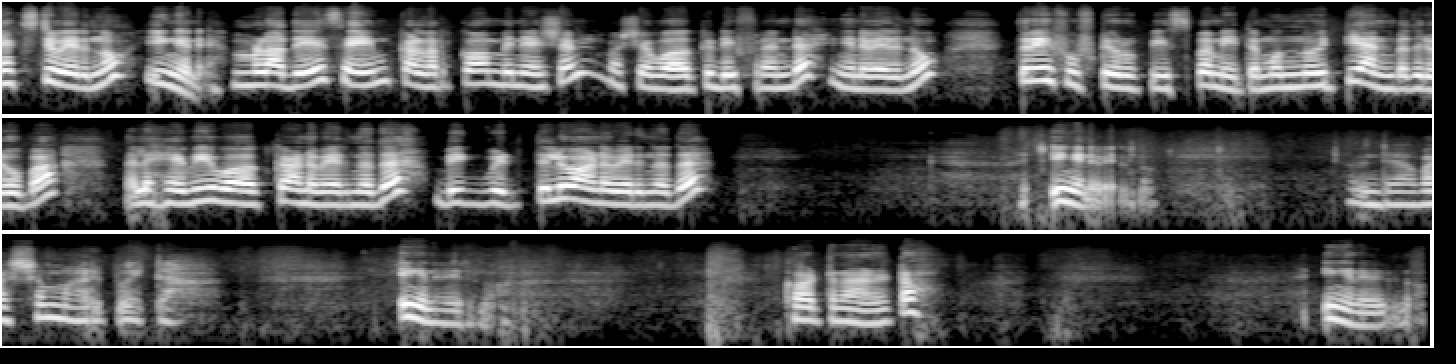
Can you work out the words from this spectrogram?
നെക്സ്റ്റ് വരുന്നു. ഇങ്ങനെ. നമ്മൾ അതേ സെയിം കളർ കോമ്പിനേഷൻ പക്ഷേ വർക്ക് ഡിഫറെന്റ് ഇങ്ങനെ വരുന്നു. Three fifty rupees per metre മുന്നൂറ്റി അൻപത് രൂപ. നല്ല ഹെവി വർക്കാണ് വരുന്നത്. ബിഗ് വിഡ്ത്തിലുമാണ് വരുന്നത്. ഇങ്ങനെ വരുന്നു. അതിന്റെ വശം മാറിപ്പോയിട്ടാ. ഇങ്ങനെ വരുന്നു. കോട്ടൺ ആണ് കേട്ടോ ഇങ്ങനെ വരുന്നു.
